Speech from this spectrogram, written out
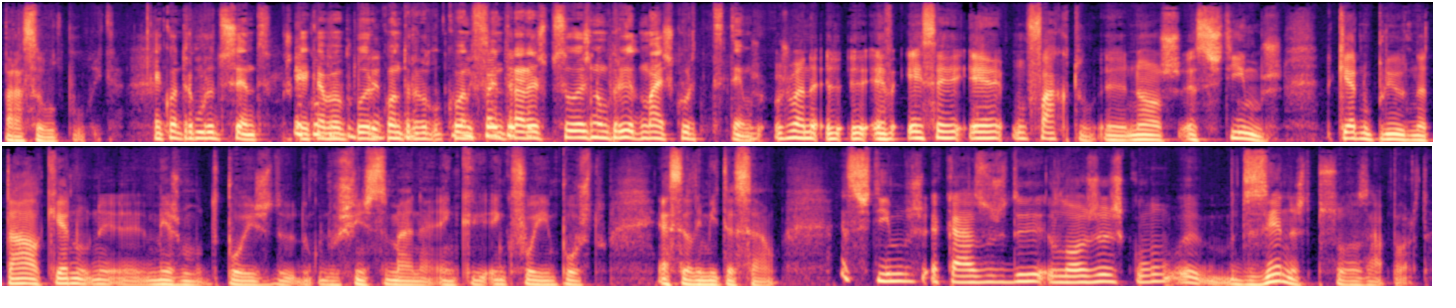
para a saúde pública. É contraproducente, porque é acaba por contra, concentrar é... as pessoas num período mais curto de tempo. Joana, eh, eh, esse é, é, um facto. Nós assistimos, quer no período de Natal, quer no, mesmo depois de, de, dos fins de semana em que, em que foi imposto essa limitação, assistimos a casos de lojas com dezenas de pessoas à porta.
